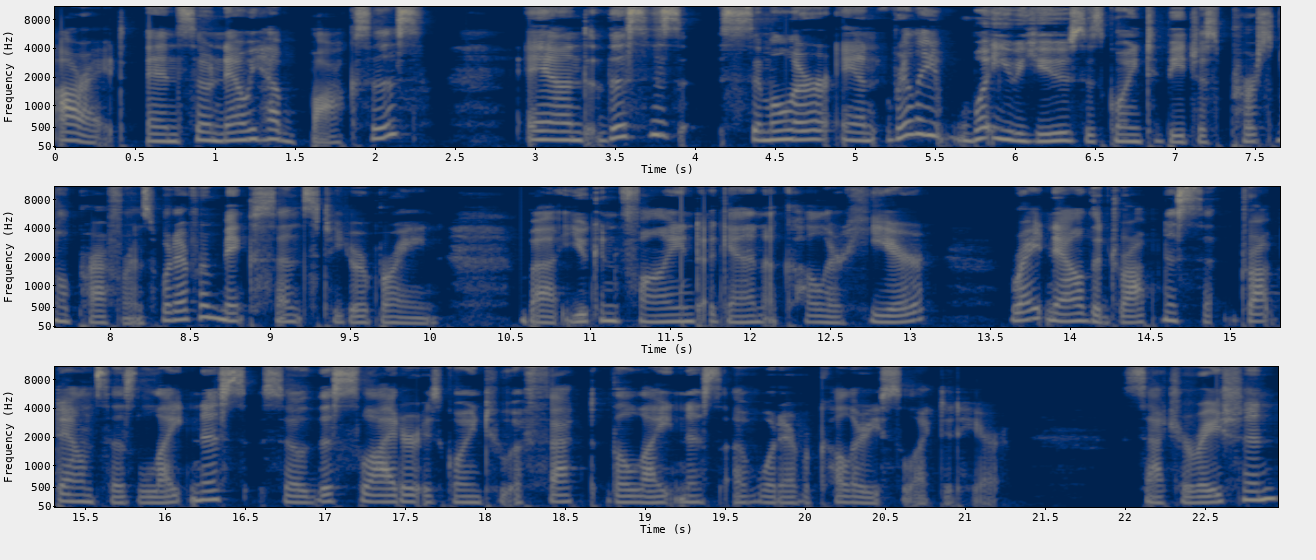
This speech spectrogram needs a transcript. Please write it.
All right, and so now we have boxes. And this is similar, and really what you use is going to be just personal preference, whatever makes sense to your brain. But you can find, again, a color here. Right now, the dropness, drop down says lightness, so this slider is going to affect the lightness of whatever color you selected here. Saturation,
